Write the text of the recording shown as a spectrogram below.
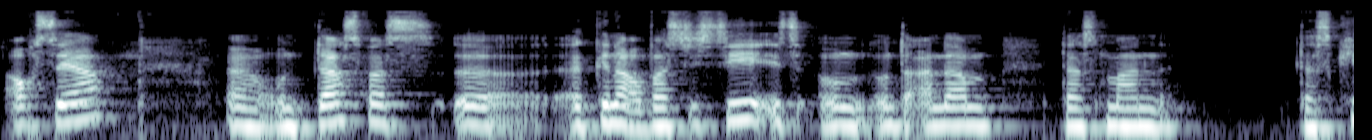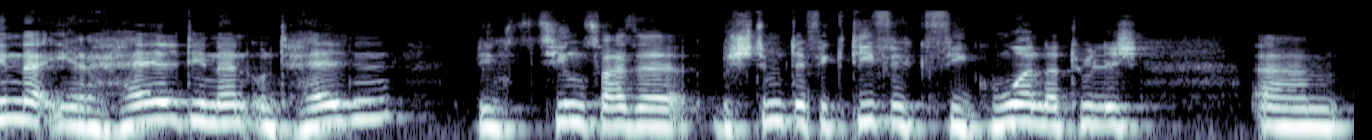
auch sehr. Äh, und das, was, äh, genau, was ich sehe, ist unter anderem, dass man, dass Kinder ihre Heldinnen und Helden, beziehungsweise bestimmte fiktive Figuren natürlich ähm,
